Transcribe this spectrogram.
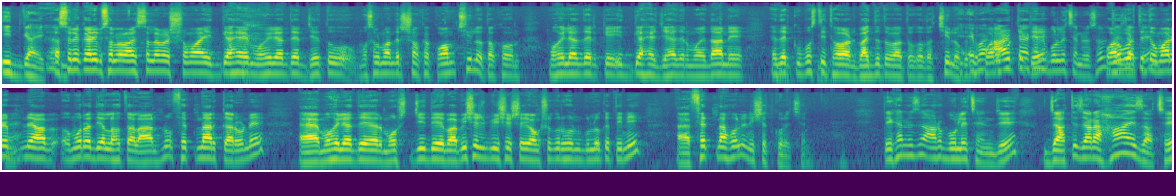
ঈদগাহে। আসলে করিম সাল্লাহ সাল্লামের সময় ঈদগাহে মহিলাদের যেহেতু মুসলমানদের সংখ্যা কম ছিল তখন মহিলাদেরকে ঈদগাহে জেহাদের ময়দানে এদেরকে উপস্থিত হওয়ার বাধ্যবাধকতা ছিল। বলেছেন রসুল যে পরবর্তীতে যাতে- ওমর ইবনে আব- ওমর রাদি আল্লাহ তালা আহনু ফেতনার কারণে আহ, মহিলাদের মসজিদে বা বিশেষ বিশেষ এই অংশগ্রহণগুলোকে তিনি ফেতনা হলে নিষেধ করেছেন। তো এখানে আরও বলেছেন যে যাতে যারা হায়েজ আছে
